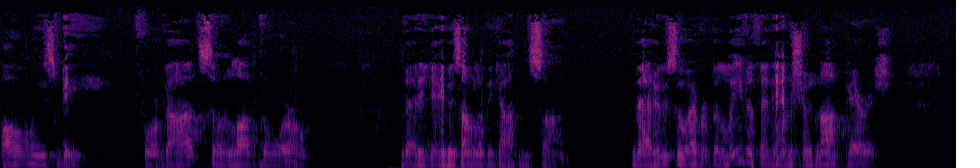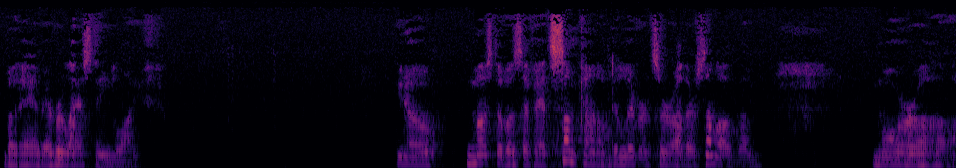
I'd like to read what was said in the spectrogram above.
always be for God so loved the world that he gave his only begotten Son, that whosoever believeth in him should not perish, but have everlasting life. You know, most of us have had some kind of deliverance or other, some of them more uh,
